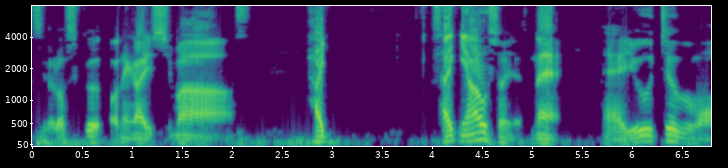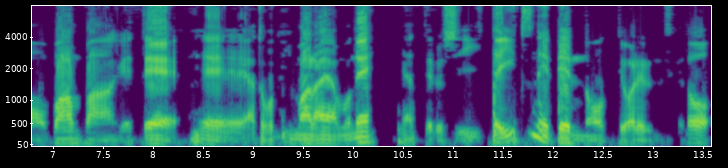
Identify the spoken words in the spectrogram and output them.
す。よろしくお願いします。はい。最近会う人にですね、えー YouTube もバンバン上げて、えーあとこのヒマラヤもね、やってるし、一体いつ寝てんのって言われるんですけど、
